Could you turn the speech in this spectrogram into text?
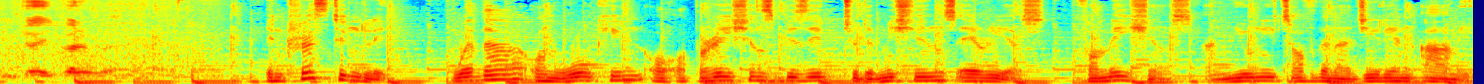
you enjoy it very well. Interestingly, whether on walking or operations visit to the missions areas, formations and units of the Nigerian Army,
